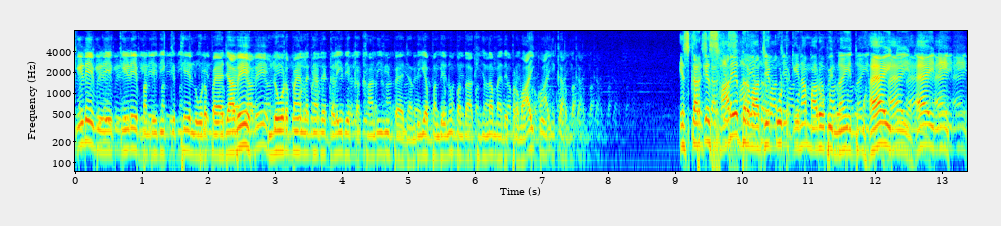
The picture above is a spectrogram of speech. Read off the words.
ਕਿਹੜੇ ਵੇਲੇ ਕਿਹੜੇ ਬੰਦੇ ਦੀ ਕਿੱਥੇ ਲੋੜ ਪੈ ਜਾਵੇ। ਲੋੜ ਪੈਣ ਲੱਗਿਆ ਤੇ ਗਲੀ ਦੇ ਕੱਖਾਂ ਦੀ ਵੀ ਪੈ ਜਾਂਦੀ ਆ ਬੰਦੇ ਨੂੰ ਬੰਦਾ ਆਖੀ ਜਾਂਦਾ ਮੈਂ ਤੇ ਪਰਵਾਹ ਹੀ ਕੋਈ ਨਹੀਂ ਕਰਦਾ। ਇਸ ਕਰਕੇ ਸਾਰੇ ਦਰਵਾਜ਼ੇ ਘੁੱਟ ਕੇ ਨਾ ਮਾਰੋ ਵੀ ਨਹੀਂ ਤੂੰ ਹੈ ਹੀ ਨਹੀਂ ਹੈ ਹੀ ਨਹੀਂ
